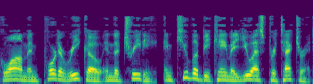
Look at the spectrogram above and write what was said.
Guam and Puerto Rico in the treaty, and Cuba became a U.S. protectorate.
